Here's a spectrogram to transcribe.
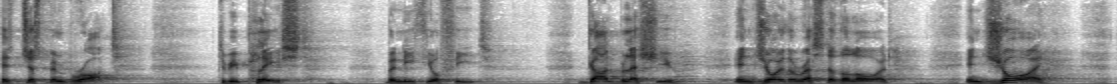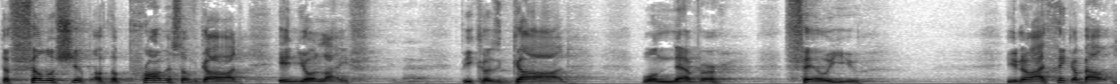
has just been brought to be placed beneath your feet. God bless you. Enjoy the rest of the Lord. Enjoy the fellowship of the promise of God in your life. Amen. Because God will never fail you. You know, I think about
